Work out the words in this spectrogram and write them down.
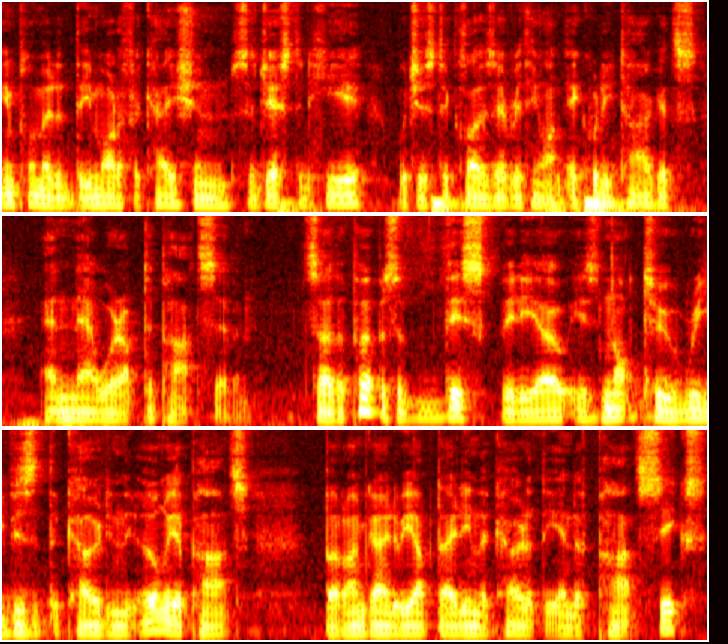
implemented the modification suggested here, which is to close everything on equity targets, and now we're up to part 7. So the purpose of this video is not to revisit the code in the earlier parts, but I'm going to be updating the code at the end of part 6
